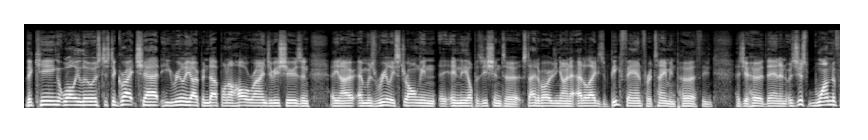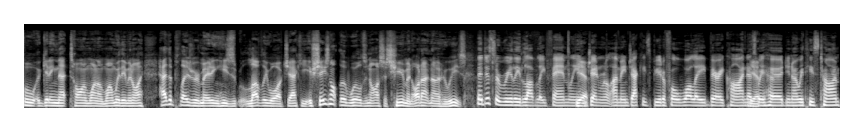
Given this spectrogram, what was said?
The King, Wally Lewis, just a great chat. He really opened up on a whole range of issues, and you know, and was really strong in in the opposition to State of Origin going to Adelaide. He's a big fan for a team in Perth, as you heard then, and it was just wonderful getting that time one on one with him. And I had the pleasure of meeting his lovely wife Jackie. If she's not the world's nicest human, I don't know who is. They're just a really lovely family Yep. in general. I mean, Jackie's beautiful, Wally very kind, as Yep. we heard, you know, with his time.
